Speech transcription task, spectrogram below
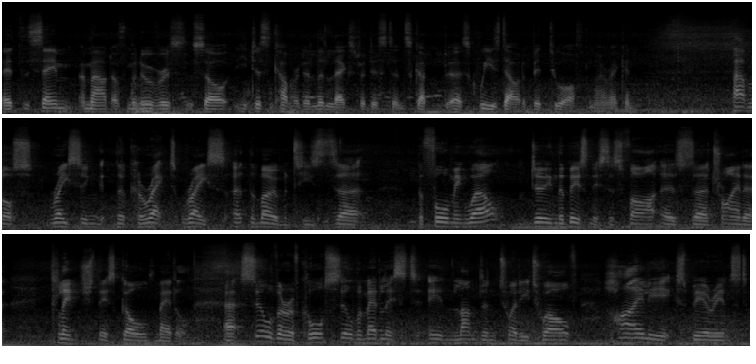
at the same amount of maneuvers. So he just covered a little extra distance, got uh, squeezed out a bit too often, I reckon. Pavlos racing the correct race at the moment. He's uh, performing well, doing the business as far as uh, trying to clinch this gold medal. Uh, silver, of course, silver medalist in London 2012, highly experienced,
